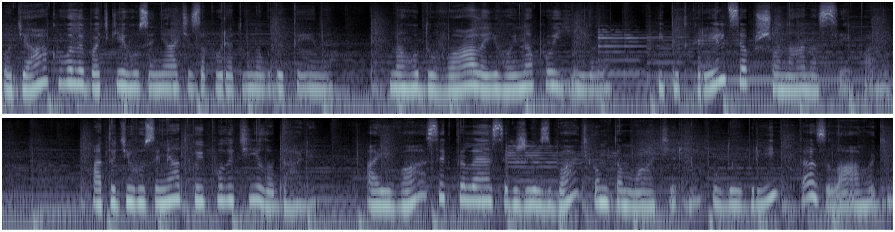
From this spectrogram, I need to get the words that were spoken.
Подякували батьки гусеняті за порятунок дитини, нагодували його й напоїли, і під крильця пшона насипали. А тоді гусенятко й полетіло далі. А Івасик Телесик жив з батьком та матір'ю у добрі та злагоді.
